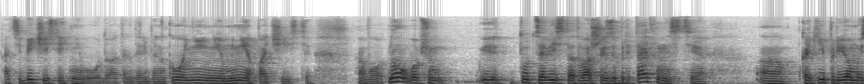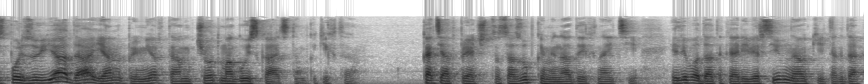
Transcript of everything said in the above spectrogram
а тебе чистить не буду, а тогда ребенок, о, не, не, мне почисти. Вот. Ну, в общем, тут зависит от вашей изобретательности, а, какие приемы использую я, да, я, например, там чего-то могу искать, там каких-то котят прячутся за зубками, надо их найти. Или вот, да, такая реверсивная, окей, тогда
